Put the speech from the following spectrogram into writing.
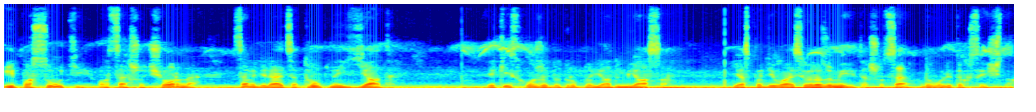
І по суті, оце, що чорне, це виділяється трупний яд, який схожий до трупного яду м'яса. Я сподіваюся, ви розумієте, що це доволі токсично.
